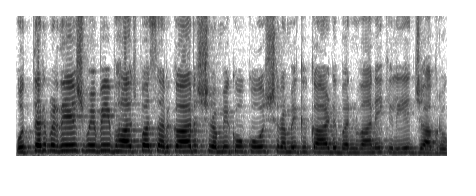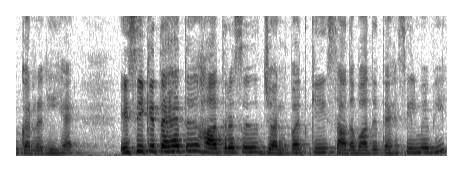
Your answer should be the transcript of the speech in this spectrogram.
उत्तर प्रदेश में भी भाजपा सरकार श्रमिकों को श्रमिक कार्ड बनवाने के लिए जागरूक कर रही है। इसी के तहत हाथरस जनपद की सादाबाद तहसील में भी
